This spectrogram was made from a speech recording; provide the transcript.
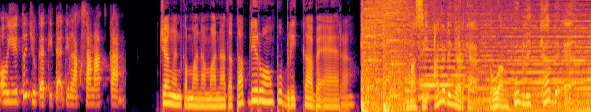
MOU itu juga tidak dilaksanakan. Jangan ke mana-mana, tetap di ruang publik KBR. Masih Anda dengarkan ruang publik KBR.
